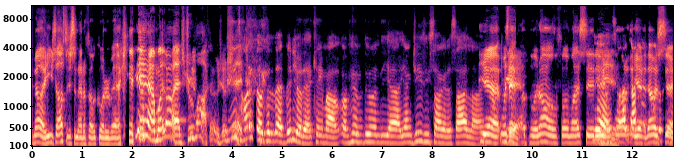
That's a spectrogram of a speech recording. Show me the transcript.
No, he's also just an NFL quarterback. yeah. I'm like, oh, that's Drew Lock. Oh, no He is hyped though because of that video that came out of him doing the uh, Young Jeezy song on the sideline. yeah, was it Yeah. I put on for my city? Yeah, Yeah, so I- I yeah, that was sick. that,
